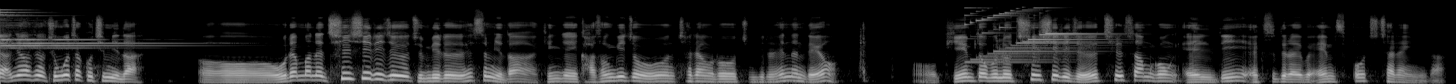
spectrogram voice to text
안녕하세요. 중고차 코치입니다. 어, 오랜만에 7 시리즈 준비를 했습니다. 굉장히 가성비 좋은 차량으로 준비를 했는데요. 어, BMW 7 시리즈 730LD X드라이브 M 스포츠 차량입니다.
